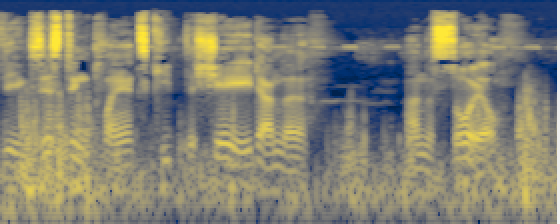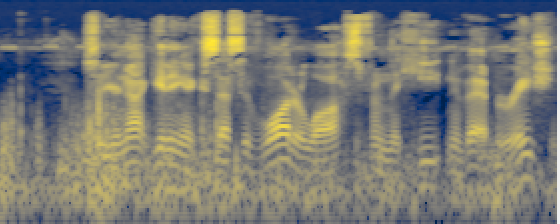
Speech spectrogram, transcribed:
the existing plants keep the shade on the on the soil so you're not getting excessive water loss from the heat and evaporation.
